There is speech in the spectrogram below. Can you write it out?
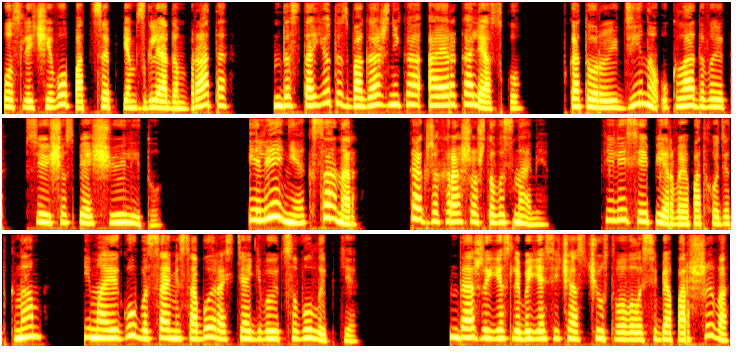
После чего под цепким взглядом брата достает из багажника аэроколяску, в которую Дина укладывает все еще спящую элиту. «Эления, Ксанар, как же хорошо, что вы с нами!» Фелисия первая подходит к нам, и мои губы сами собой растягиваются в улыбке. Даже если бы я сейчас чувствовала себя паршиво,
